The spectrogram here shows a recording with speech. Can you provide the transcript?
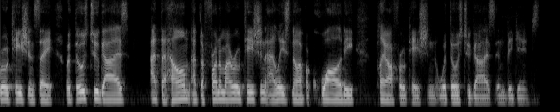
rotation, say, with those two guys at the helm, at the front of my rotation, at least know I have a quality playoff rotation with those two guys in big games.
